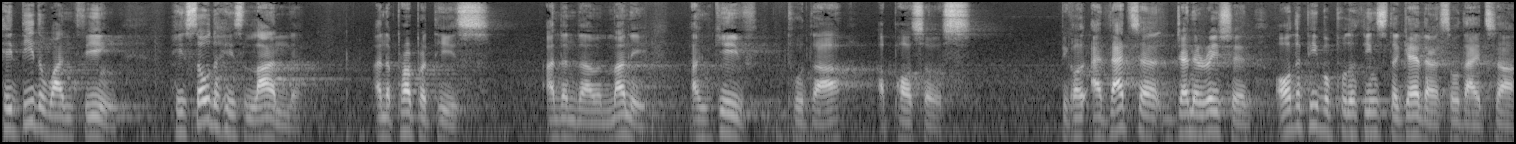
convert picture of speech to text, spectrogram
He did one thing. He sold his land and the properties and then the money and gave to the apostles. Because at that uh, generation, all the people put things together so that uh,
